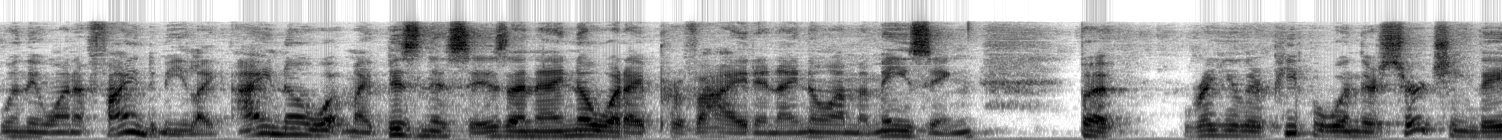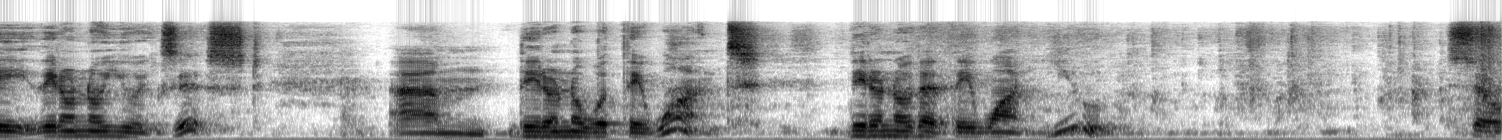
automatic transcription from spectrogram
when they want to find me. Like, I know what my business is, and I know what I provide, and I know I'm amazing, but regular people, when they're searching, they, they don't know you exist. Um, they don't know what they want. They don't know that they want you. So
